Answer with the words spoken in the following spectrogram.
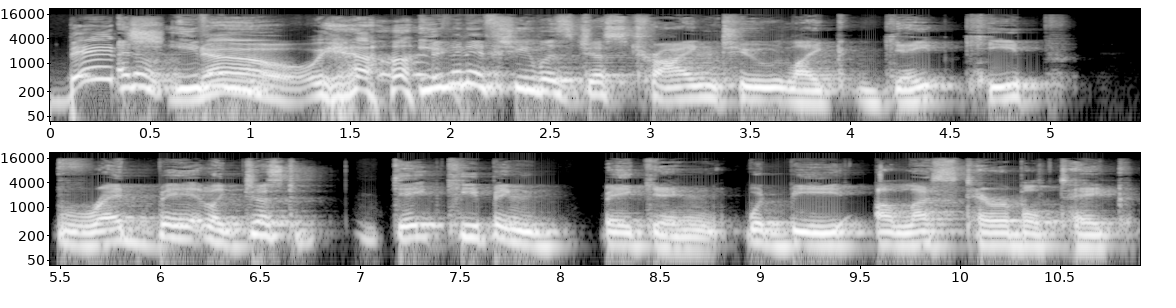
Bitch, I don't even- no. Yeah. Even if she was just trying to like gatekeep bread ba- like just gatekeeping baking would be a less terrible take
